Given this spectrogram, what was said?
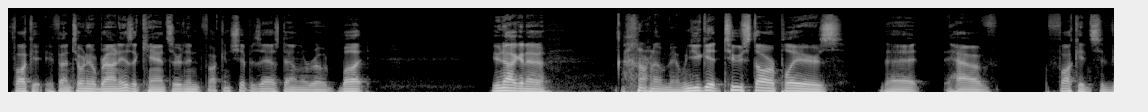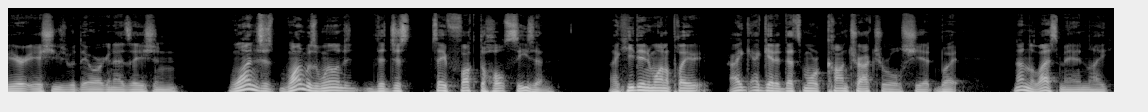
fuck it. If Antonio Brown is a cancer, then fucking ship his ass down the road. But you're not gonna. I don't know, man. When you get two star players that have fucking severe issues with the organization, one just one was willing to, to just say fuck the whole season. Like he didn't want to play. I, I get it. That's more contractual shit, but nonetheless, man, like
